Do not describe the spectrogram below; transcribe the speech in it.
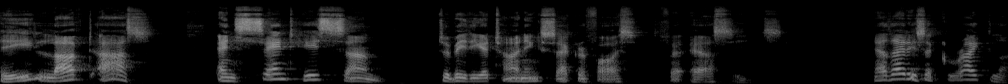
he loved us and sent his Son to be the atoning sacrifice for our sins. Now, that is a great love.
